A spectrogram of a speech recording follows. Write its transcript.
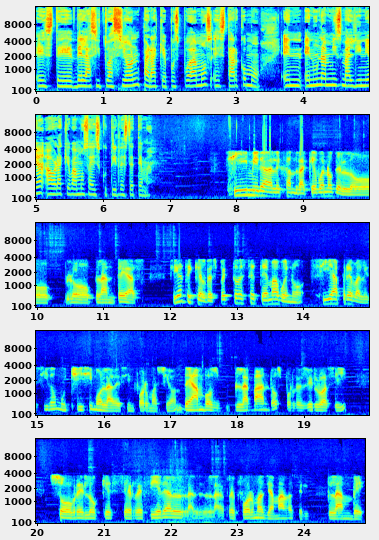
este, de la situación para que pues podamos estar como en, en una misma línea ahora que vamos a discutir de este tema. Sí, mira Alejandra, qué bueno que lo, lo planteas. Fíjate que al respecto de este tema, bueno, sí ha prevalecido muchísimo la desinformación de ambos bandos, por decirlo así, sobre lo que se refiere a, las reformas llamadas el Plan B.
